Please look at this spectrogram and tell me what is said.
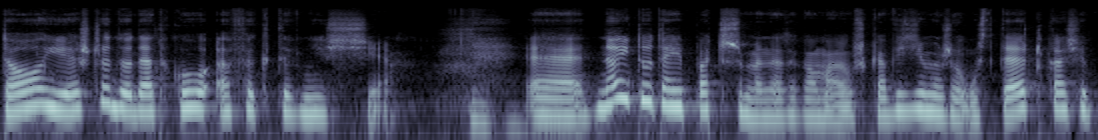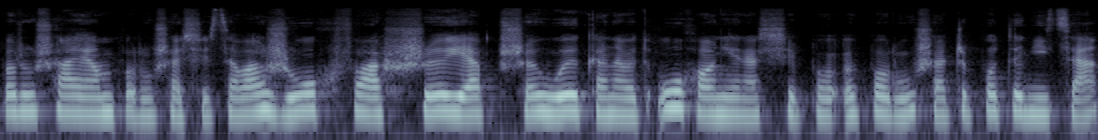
to jeszcze dodatkowo efektywnie się. No i tutaj patrzymy na tego maluszka. Widzimy, że usteczka się poruszają, porusza się cała żuchwa, szyja, przełyka, nawet ucho nieraz się po- porusza, czy potylica.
